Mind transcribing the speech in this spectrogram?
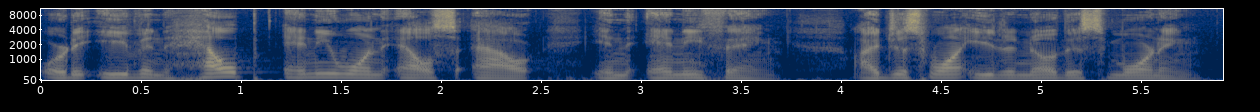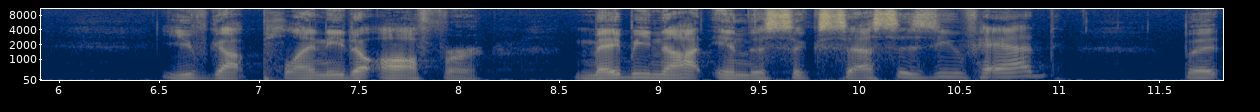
or to even help anyone else out in anything, I just want you to know this morning you've got plenty to offer. Maybe not in the successes you've had, but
